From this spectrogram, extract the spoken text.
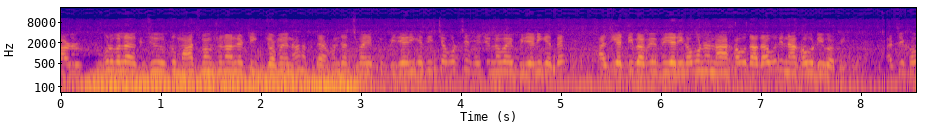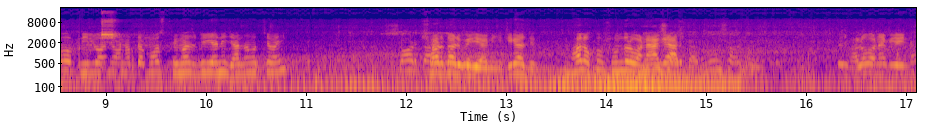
আর দুপুরবেলা কিছু একটু মাছ মাংস না হলে ঠিক জমে না। তো এখন যাচ্ছে ভাই একটু বিরিয়ানি খেতে ইচ্ছা করছে সেই জন্য ভাই বিরিয়ানি খেতে। আজকে ডিবাবি বিরিয়ানি খাব না না খাব দাদাবদি না খাব ডিবাবি আজকে খাব নীলওয়ানি one of the most famous biryani জানা হচ্ছে ভাই? সরকার বিরিয়ানি ঠিক আছে? ভালো খুব সুন্দর বানায়। আগে আস বেশ ভালো বানায় বিরিয়ানিটা।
